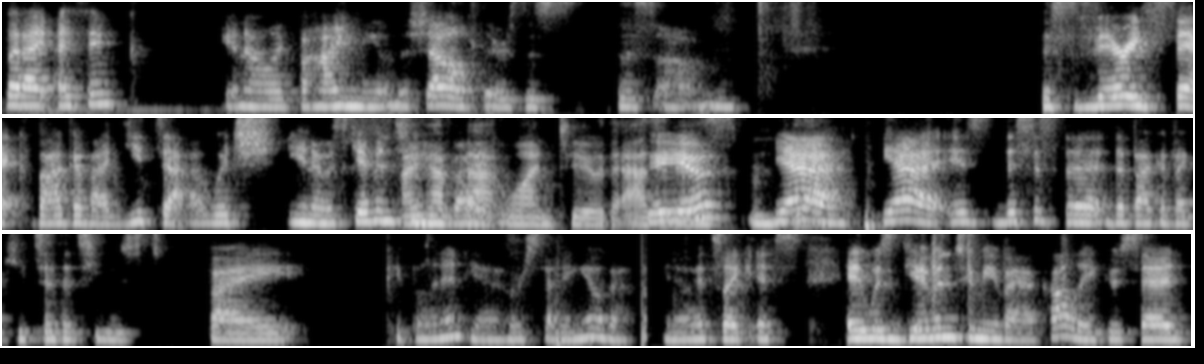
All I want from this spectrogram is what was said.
but I, I think, you know, like behind me on the shelf, there's this this um this very thick Bhagavad Gita, which you know is given to I have by, that one too. The as it you? is. Mm-hmm. Yeah, yeah, yeah. Is this is the the Bhagavad Gita that's used by people in India who are studying yoga. You know, it's like it's it was given to me by a colleague who said,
